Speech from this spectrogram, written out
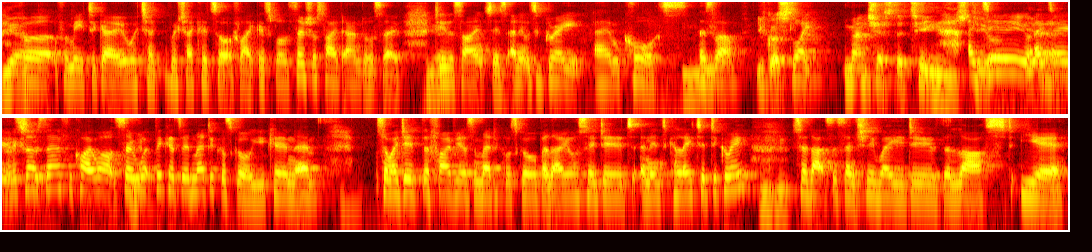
Yeah. for, for me to go, which I which I could sort of like explore the social side and also Yeah. do the sciences, and it was a great um, course as well. You've got a slight Manchester teams. I your- do, I do, because I was there for quite a while. So Yeah. what- because in medical school you can, um, so I did the five years of medical school, but I also did an intercalated degree. Mm-hmm. So that's essentially where you do the last year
